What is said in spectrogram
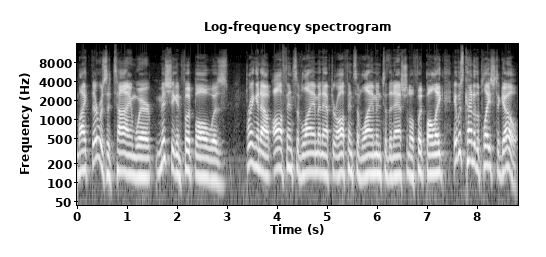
Mike, there was a time where Michigan football was bringing out offensive lineman after offensive lineman to the National Football League. It was kind of the place to go.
